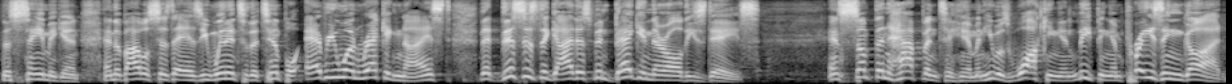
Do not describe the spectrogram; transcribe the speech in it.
the same again. And the Bible says that as he went into the temple, everyone recognized that this is the guy that's been begging there all these days and something happened to him, and he was walking and leaping and praising God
